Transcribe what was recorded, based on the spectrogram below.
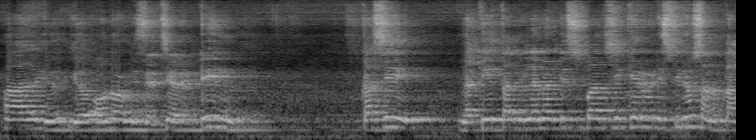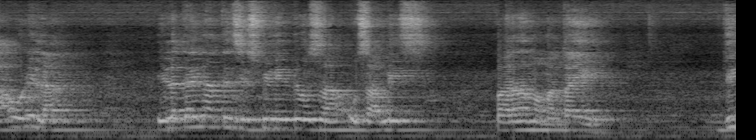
uh, your, your Honor, Mr. Chair. Din, kasi nakita nila na disband si Kerwin Espinosa, ang tao nila, ilagay natin si Espinido sa Usamis para mamatay. Di,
